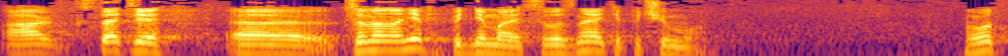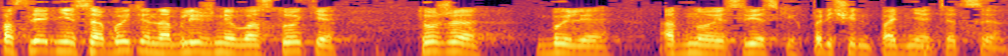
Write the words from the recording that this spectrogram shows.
А, кстати, э, цена на нефть поднимается, вы знаете почему? Ну Вот последние события на Ближнем Востоке тоже были одной из веских причин поднятия цен.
